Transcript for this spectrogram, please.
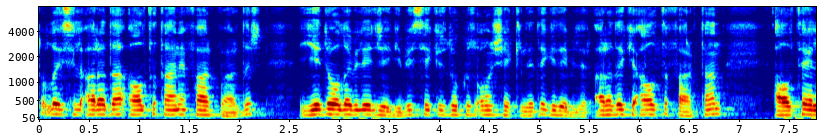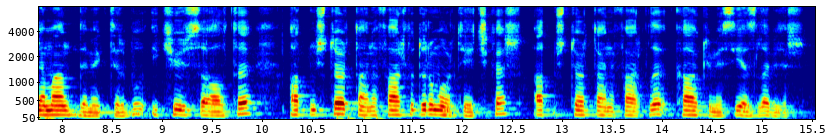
Dolayısıyla arada 6 tane fark vardır. 7 olabileceği gibi 8, 9, 10 şeklinde de gidebilir. Aradaki 6 farktan 6 eleman demektir bu. 200 ise 6, 64 tane farklı durum ortaya çıkar. 64 tane farklı K kümesi yazılabilir.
